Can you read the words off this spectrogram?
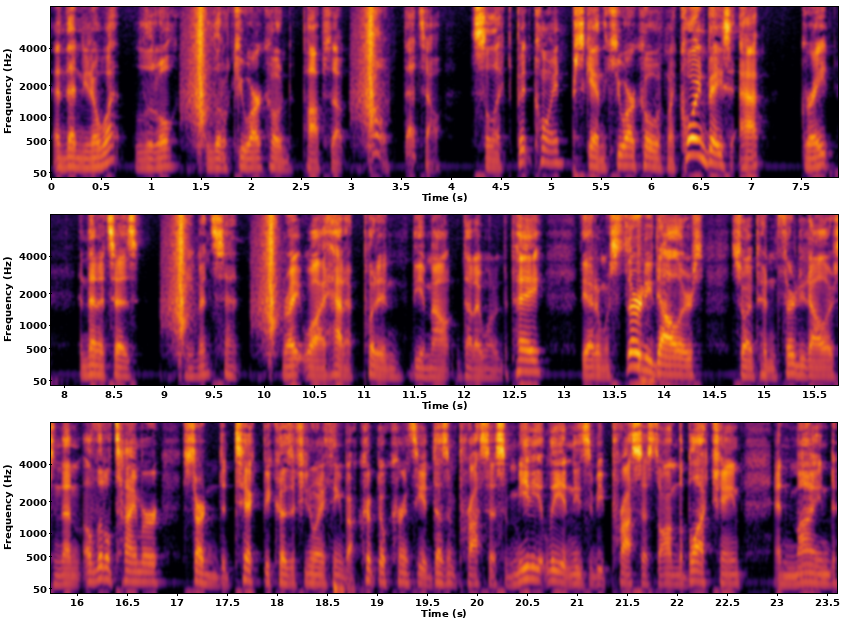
And then you know what? Little little QR code pops up. Oh, that's how. Select Bitcoin, scan the QR code with my Coinbase app. Great. And then it says payment sent. Right? Well, I had to put in the amount that I wanted to pay. The item was $30. So I paid him $30. And then a little timer started to tick because if you know anything about cryptocurrency, it doesn't process immediately. It needs to be processed on the blockchain and mined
